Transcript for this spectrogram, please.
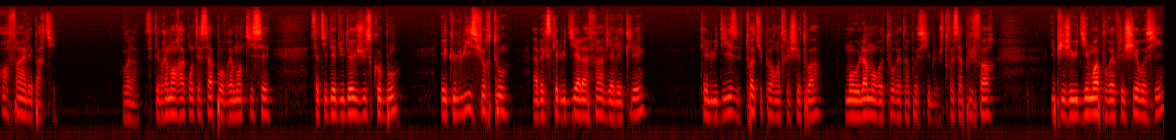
enfin elle est partie. Voilà, c'était vraiment raconter ça pour vraiment tisser cette idée du deuil jusqu'au bout, et que lui surtout avec ce qu'elle lui dit à la fin via les clés, qu'elle lui dise Toi, tu peux rentrer chez toi. Moi, là, mon retour est impossible. Je trouvais ça plus fort. Et puis, j'ai eu dix mois pour réfléchir aussi.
